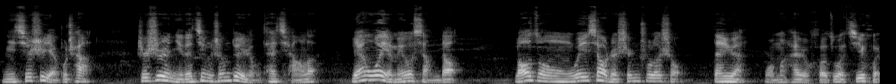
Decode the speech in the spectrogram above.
你其实也不差，只是你的竞争对手太强了，连我也没有想到。”老总微笑着伸出了手，但愿我们还有合作机会。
